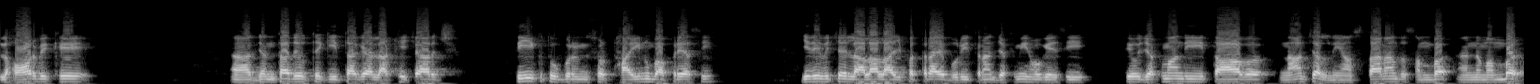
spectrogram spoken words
ਲਾਹੌਰ ਵਿਖੇ ਜਨਤਾ ਦੇ ਉੱਤੇ ਕੀਤਾ ਗਿਆ ਲਾਠੀਚਾਰਜ 30 ਅਕਤੂਬਰ 1928 ਨੂੰ ਵਾਪਰਿਆ ਸੀ। ਜਿਹਦੇ ਵਿੱਚ ਲਾਲਾ ਲਾਜਪਤ ਰਾਏ ਬੁਰੀ ਤਰ੍ਹਾਂ ਜ਼ਖਮੀ ਹੋ ਗਏ ਸੀ ਤੇ ਉਹ ਜ਼ਖਮਾਂ ਦੀ ਤਾਬ ਨਾ ਝੱਲਦਿਆਂ 17 ਦਸੰਬਰ ਨਵੰਬਰ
